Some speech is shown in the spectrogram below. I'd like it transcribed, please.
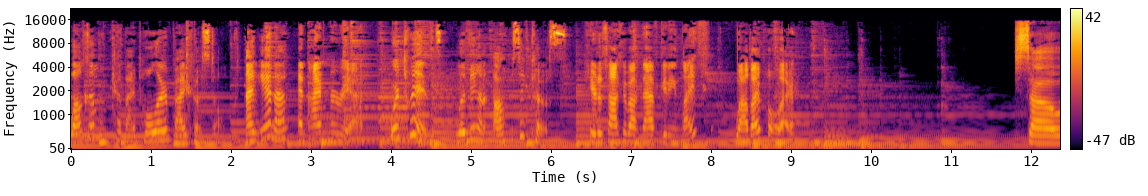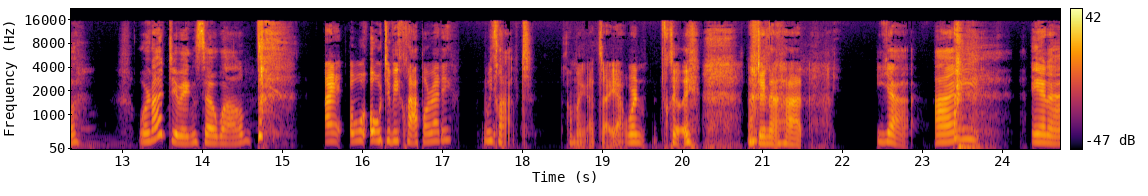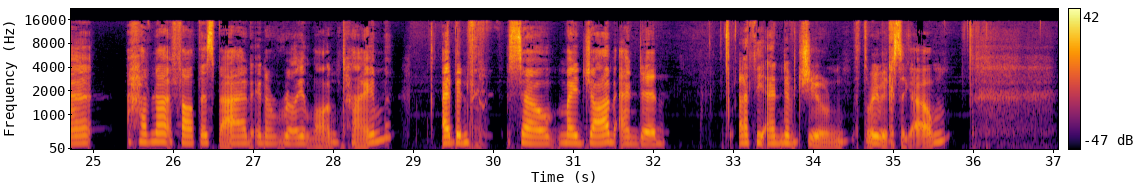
Welcome to Bipolar Bicoastal. I'm Anna. And I'm Maria. We're twins living on opposite coasts. Here to talk about navigating life while bipolar. So, we're not doing so well. I oh, oh, did we clap already? we clapped. Oh my god, sorry. Yeah, we're clearly not doing that hot. Yeah, I, Anna, have not felt this bad in a really long time. I've been so my job ended at the end of June, three weeks ago.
